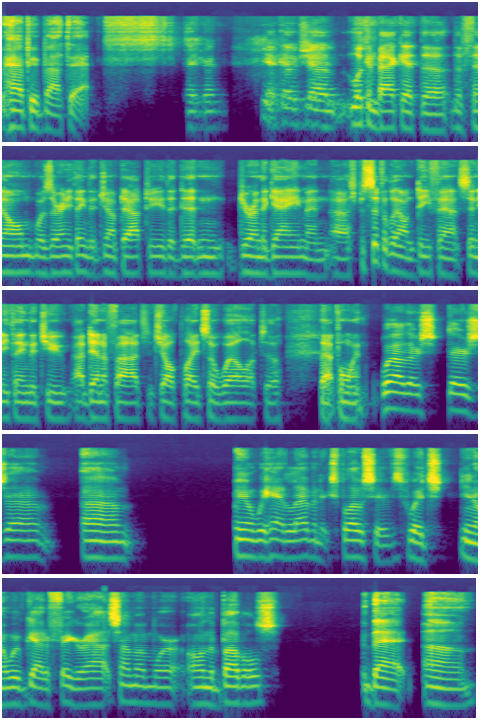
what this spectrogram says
happy about that. Yeah, Coach, uh, looking back at the the film, was there anything that jumped out to you that didn't during the game? And uh, specifically on defense, anything that you identified since y'all played so well up to that point? Well, there's there's um, um, you know we had 11 explosives, which you know we've got to figure out. Some of them were on the bubbles that um,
